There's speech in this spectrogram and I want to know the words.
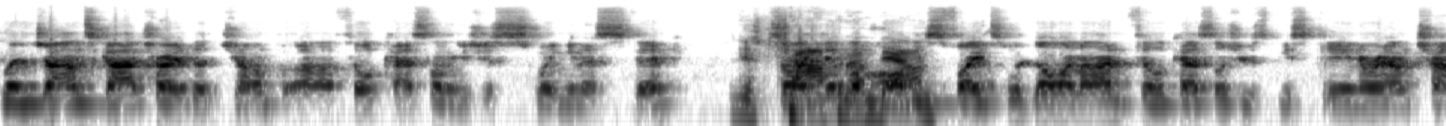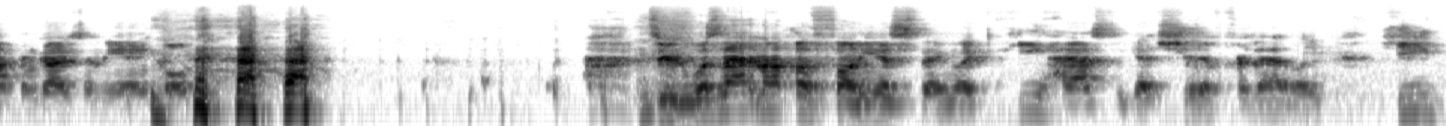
When John Scott tried to jump uh, Phil Kessel and he's just swinging a stick. just So I chopping think him if all these fights were going on, Phil Kessel should just be skating around chopping guys in the ankle. Dude, was that not the funniest thing? Like, he has to get shit for that. Like, he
